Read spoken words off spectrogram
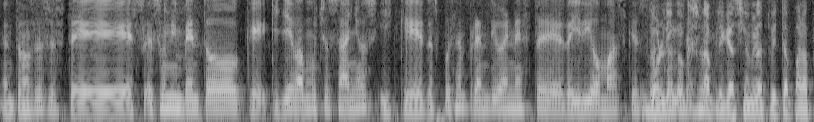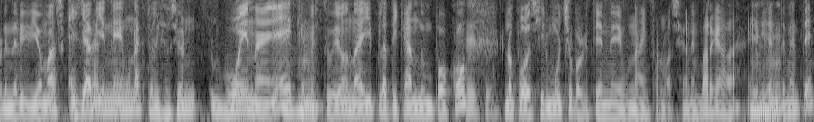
Entonces, este, es, es un invento que, que lleva muchos años y que después emprendió en este de idiomas que es Duolingo, bastante- que es una aplicación gratuita para aprender idiomas, que ya viene una actualización buena, ¿eh? Que me estuvieron ahí platicando un poco. Sí, sí. No puedo decir mucho porque tiene una información embargada, evidentemente,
